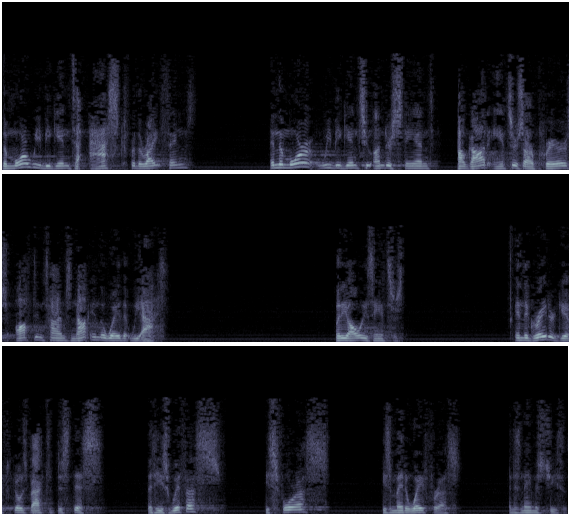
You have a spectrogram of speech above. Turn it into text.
the more we begin to ask for the right things, and the more we begin to understand how God answers our prayers, oftentimes not in the way that we ask but he always answers them. And the greater gift goes back to just this, that he's with us, he's for us, he's made a way for us, and his name is Jesus.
